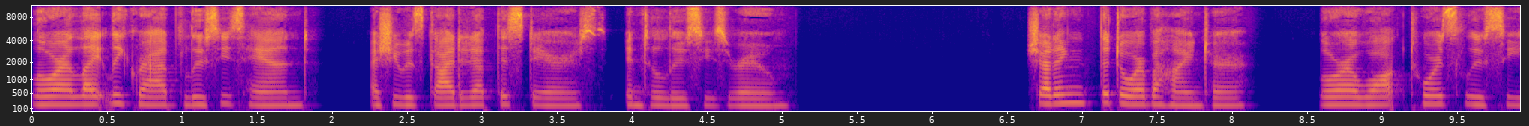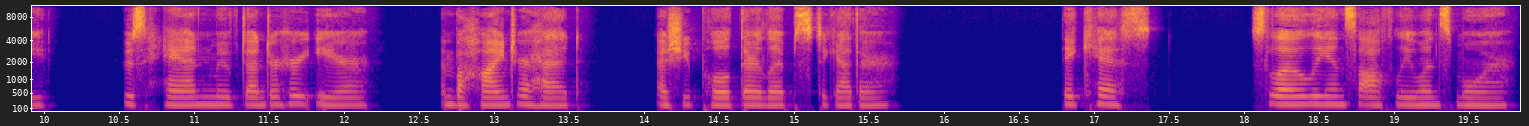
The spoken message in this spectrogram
Laura lightly grabbed Lucy's hand as she was guided up the stairs into Lucy's room. Shutting the door behind her, Laura walked towards Lucy, whose hand moved under her ear and behind her head as she pulled their lips together. They kissed, slowly and softly once more,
